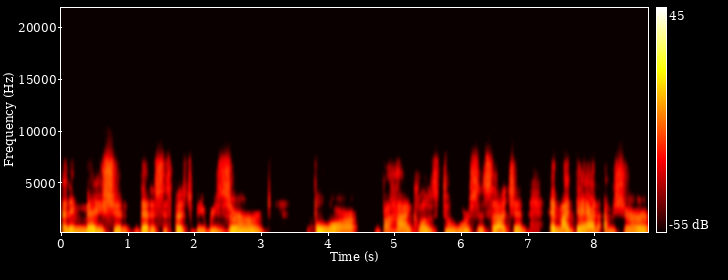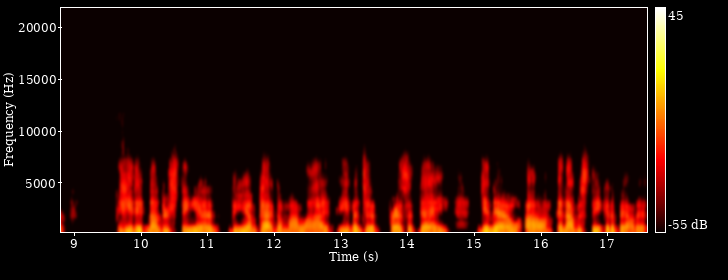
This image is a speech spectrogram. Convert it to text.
an emotion that is supposed to be reserved for behind closed doors and such. And and my dad, I'm sure he didn't understand the impact on my life, even to present day, you know. Um, and I was thinking about it.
